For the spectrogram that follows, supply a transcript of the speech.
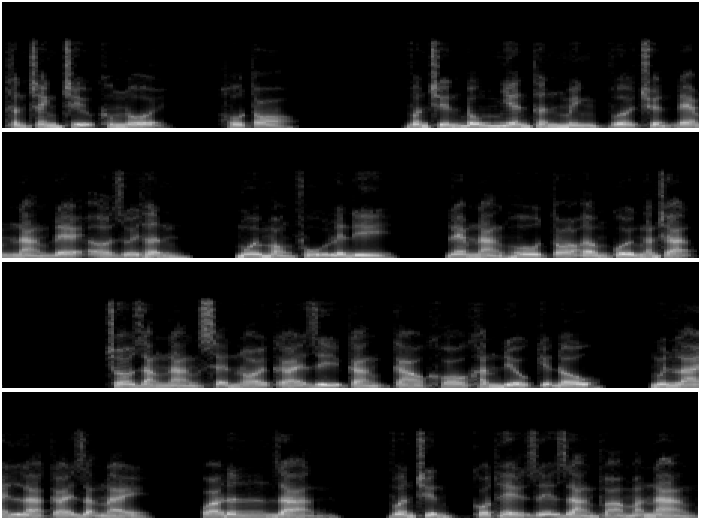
Thần tranh chịu không nổi, hô to. Vân Chiến bỗng nhiên thân mình vừa chuyển đem nàng đè ở dưới thân, môi mỏng phủ lên đi, đem nàng hô to âm cuối ngăn chặn. Cho rằng nàng sẽ nói cái gì càng cao khó khăn điều kiện đâu, nguyên lai là cái dạng này, quá đơn giản, Vân Chiến có thể dễ dàng thỏa mãn nàng.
